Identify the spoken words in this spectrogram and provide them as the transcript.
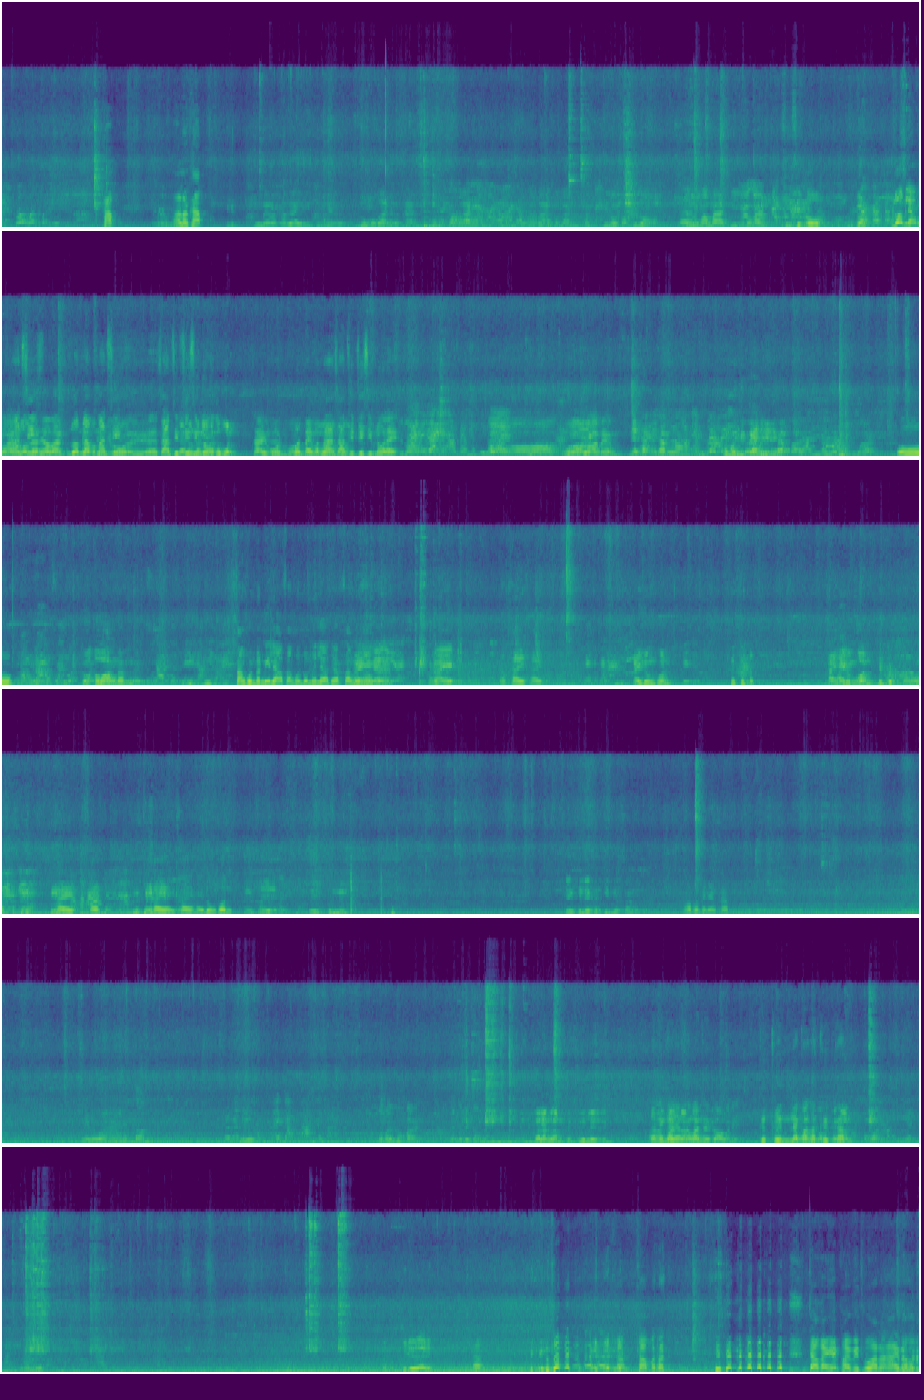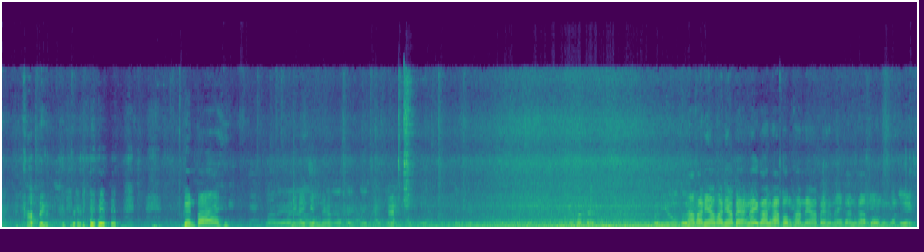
ครับเอารถครับรู้ไหมว่าตอนแรกนี่คือลูกบอกว่าเดี๋ยวทานกลับบ้านกลับบ้านประมาณสักกิโลสองกิโลสรุปว่ามากี่ประมาณ40โล ร่วมแล้วประมาณสี่ร่วมแล้วประมาณสี่เออสามสิบสี่สิบโลก็วนใช่วนวนวนไปวนมาสามสิบสี่สิบโลเลยสิรอบอยากให้เอาแบบมากินด้วย อ๋ออ๋อรอแม่มเนี่ยครับนะครับ ผมเพิ่งที่แปดเลยนะครับบ้านที่เราที่ว่าโอ้โอ้โหฟังเนาะฟังผลบันมีแล้ว ฟังผลบันมีแล้วเดี๋ยวฟังหน่อยห้องก่อนใครเอาใครใครใครลุงพล ใครให้ลุงพลอ๋อใครใครใครใครให้ลุงพ่นโอเคเดี๋ยถุงนึงแกงขี้เล็กขึ้นกินกับฟังเพราะว่าเป็นยังครับ เมนูอาหารสรุปประมาณช่วงบ่ายยังไม่ได้กลับกำลังลำคึกคืนเลยตอนนี้ก็วังวันใช่ไหมวันนี้คึกขึ้นแล้วก็คึกครับ ทั้งวัน พี่เลยครับครับมาตั้งเจ้าไก่เฮ็ดข่อยไปทั่วนะอายเนาะครับหนึ่งเกินไป มาแล้ววันนี้ไข่เค็มนะครับ ไข่เค็มอะไข่เค็มก็แต่ข้าวเหนียวเอาข้าวเหนียวข้าวเหนียวไปทางไหนก่อนครับ ผมข้าวเหนียวไปทางไหนก่อนครับผม กันเลย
